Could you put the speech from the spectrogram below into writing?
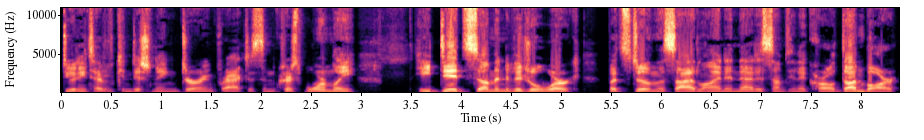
do any type of conditioning during practice. And Chris Wormley, he did some individual work, but stood on the sideline. And that is something that Karl Dunbar,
